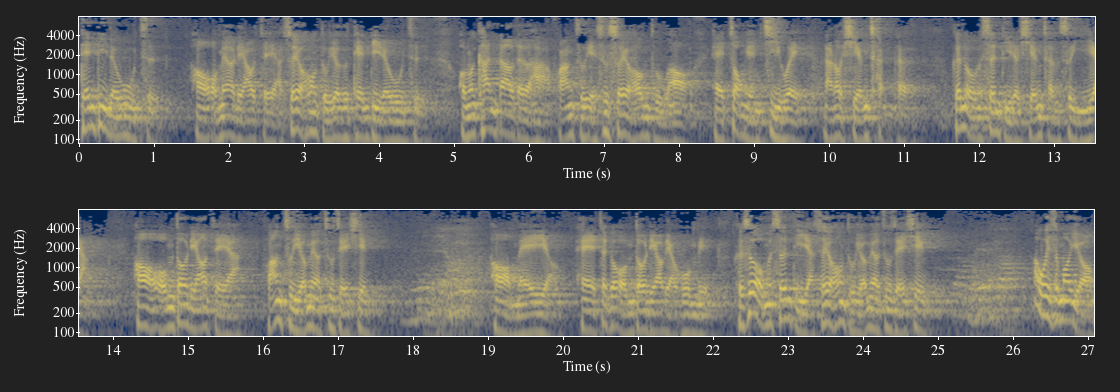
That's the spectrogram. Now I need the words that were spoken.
天地的物质，好，我们要了解啊。所有风土就是天地的物质。我们看到的哈房子也是所有红土哦，哎，众人聚会然后形成的，跟我们身体的形成是一样。哦，我们都了解啊。房子有没有主觉性？没有。哦，没有。哎，这个我们都了了分明。可是我们身体呀，所有红土有没有主觉性？有。那为什么有？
